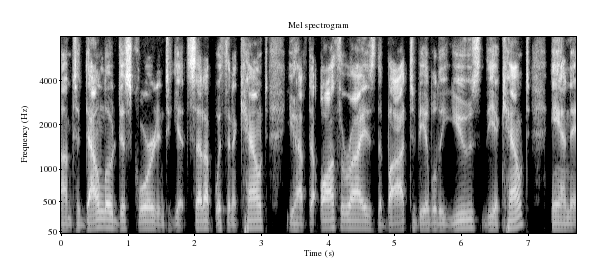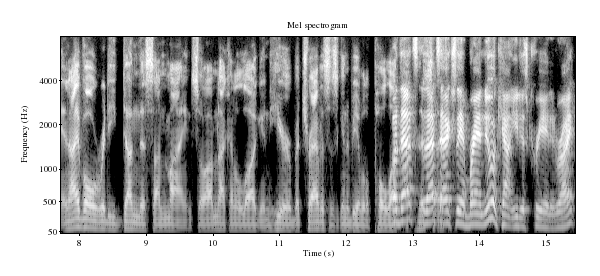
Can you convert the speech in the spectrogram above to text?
um, to download Discord and to get set up with an account. You have to authorize the bot to be able to use the account. And, and I've already done this on mine. So I'm not going to log in here, but Travis is going to be able to pull up. But that's that's actually a brand new account you just created, right?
